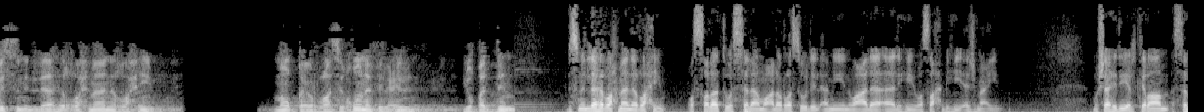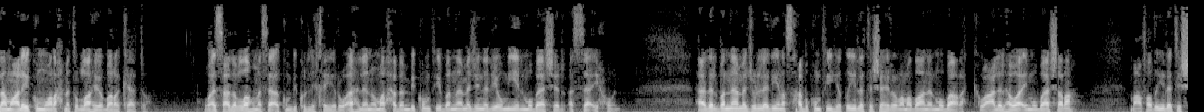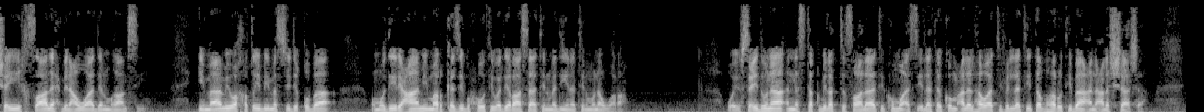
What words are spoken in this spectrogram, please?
بسم الله الرحمن الرحيم. موقع الراسخون في العلم يقدم. بسم الله الرحمن الرحيم. والصلاة والسلام على الرسول الأمين وعلى آله وصحبه أجمعين. مشاهدي الكرام السلام عليكم ورحمة الله وبركاته. وأسعد الله مساءكم بكل خير وأهلا ومرحبا بكم في برنامجنا اليومي المباشر السائحون. هذا البرنامج الذي نصحبكم فيه طيلة شهر رمضان المبارك وعلى الهواء مباشرة مع فضيلة الشيخ صالح بن عواد المغامسي إمام وخطيب مسجد قباء ومدير عام مركز بحوث ودراسات المدينة المنورة. ويسعدنا أن نستقبل اتصالاتكم وأسئلتكم على الهواتف التي تظهر تباعا على الشاشة.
